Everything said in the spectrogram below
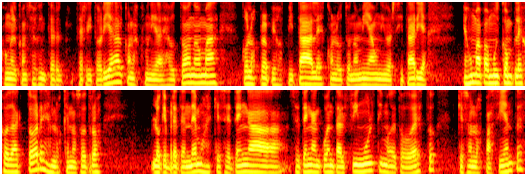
con el Consejo Interterritorial, con las comunidades autónomas, con los propios hospitales, con la autonomía universitaria. Es un mapa muy complejo de actores en los que nosotros lo que pretendemos es que se tenga, se tenga en cuenta el fin último de todo esto, que son los pacientes,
